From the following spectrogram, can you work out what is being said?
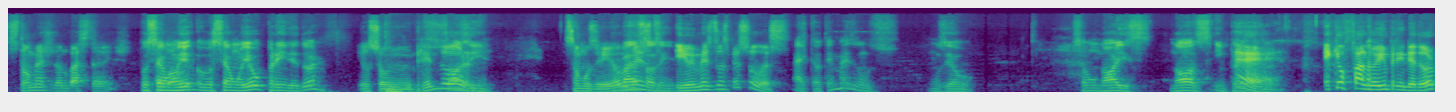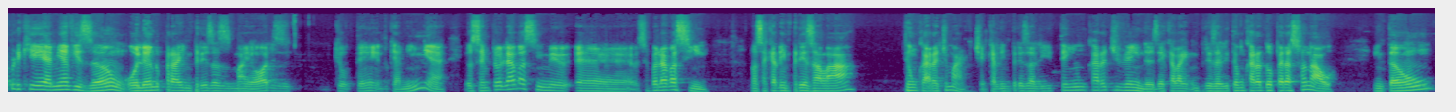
estão me ajudando bastante. Você, é, um eu, você é um eu empreendedor? Eu sou um empreendedor. Sozinho. Somos eu, e mais, eu e mais duas pessoas. Ah, então tem mais uns, uns eu são nós, nós empreendedores. É, é que eu falo eu empreendedor porque a minha visão, olhando para empresas maiores que eu tenho do que a minha, eu sempre olhava assim, meu, é, eu sempre olhava assim, nossa, aquela empresa lá tem um cara de marketing, aquela empresa ali tem um cara de vendas, e aquela empresa ali tem um cara do operacional. Então,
